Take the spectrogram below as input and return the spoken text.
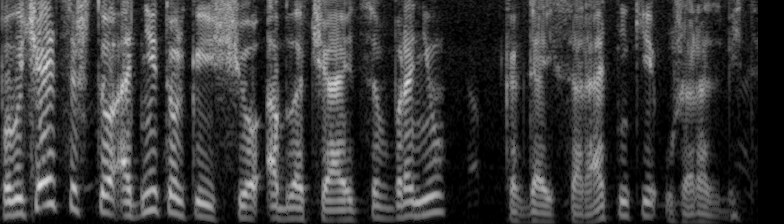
Получается, что одни только еще облачаются в броню, когда их соратники уже разбиты.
